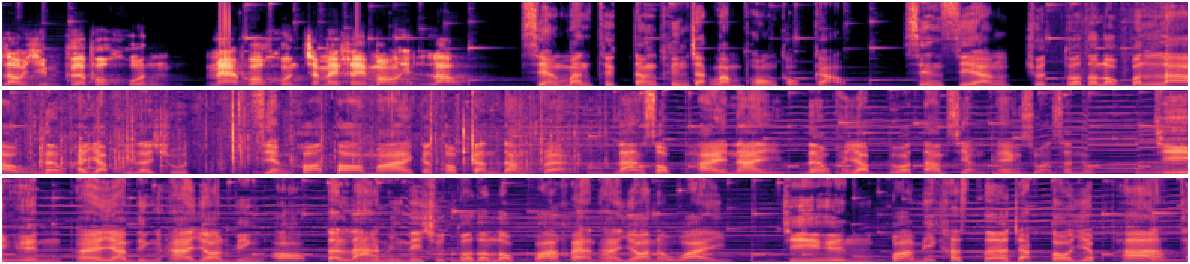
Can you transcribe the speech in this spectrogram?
เรายิ้มเพื่อพวกคุณ แม้พวกคุณจะไม่เคยมองเห็นเรา เสียงบันทึกดังขึ้นจากลำโพงเก่าๆ สิ้นเสียงชุดตัวตลกบนราว เริ่มขยับทีละชุด เสียงข้อต่อไม้กระทบกันดังแกรกร่างศพภายในเริ่มขยับตัวตามเสียงเพลงสวนสนุก จีอึนพยายามดึงฮายอนวิ่งออก แต่ร่างหนึ่งในชุดตัวตลกคว้าแขวนฮายอนเอาไว้จีอึนคว้ามีดคัสเตอร์จากโต๊ะเย็บผ้าแท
